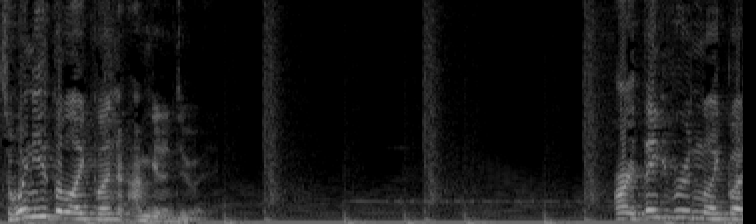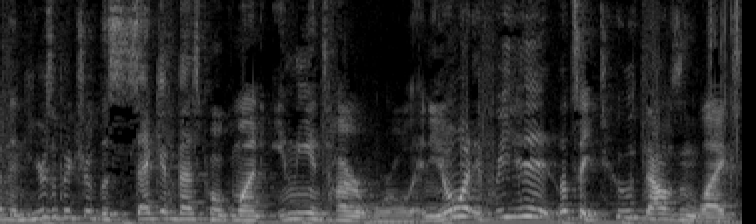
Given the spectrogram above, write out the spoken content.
So when you hit the like button, I'm going to do it. Alright, thank you for hitting the like button, and here's a picture of the second best Pokemon in the entire world. And you know what? If we hit, let's say, 2,000 likes,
